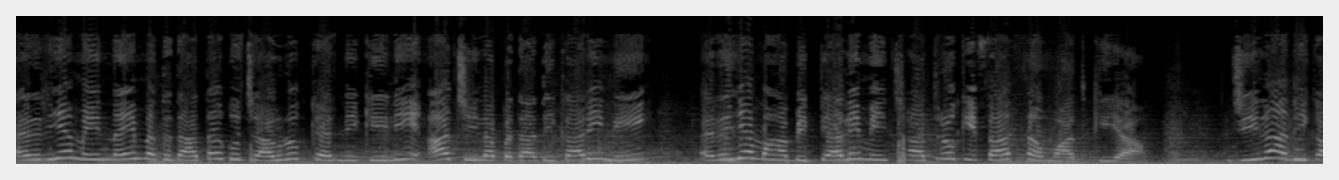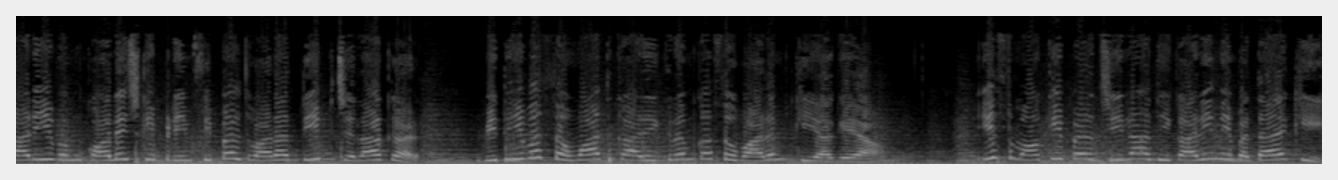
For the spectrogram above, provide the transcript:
अररिया में नए मतदाता को जागरूक करने के लिए आज जिला पदाधिकारी ने अररिया महाविद्यालय में छात्रों के साथ संवाद किया। जिला अधिकारी एवं कॉलेज के प्रिंसिपल द्वारा दीप जलाकर विधिवत संवाद कार्यक्रम का शुभारंभ किया गया। इस मौके पर जिला अधिकारी ने बताया कि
